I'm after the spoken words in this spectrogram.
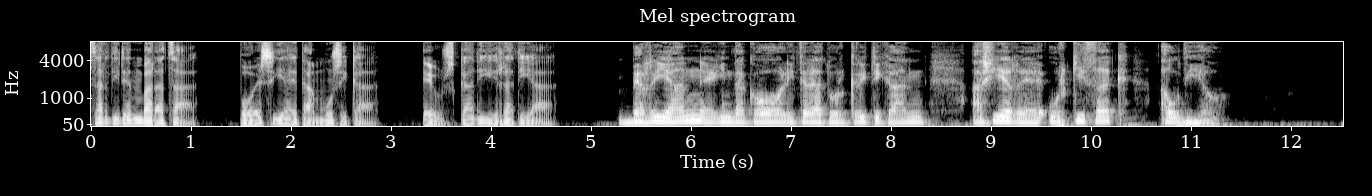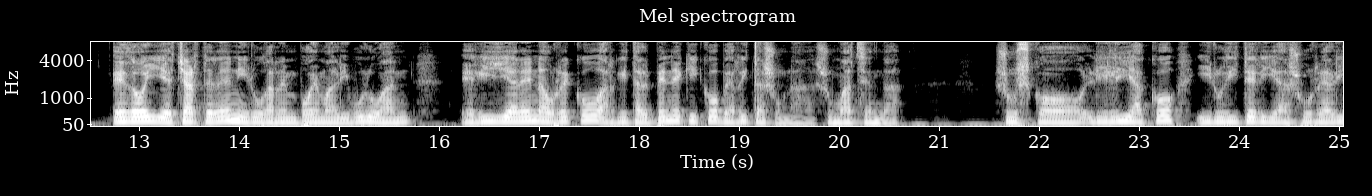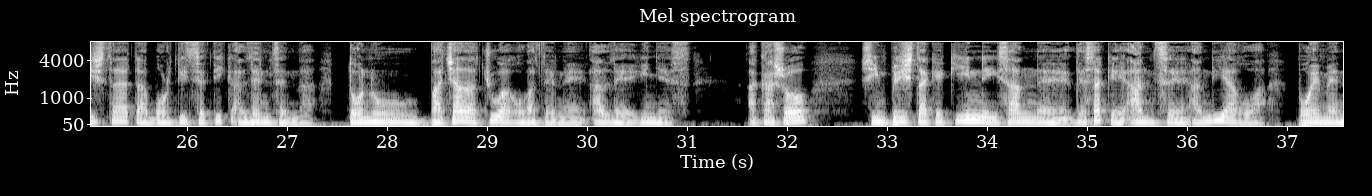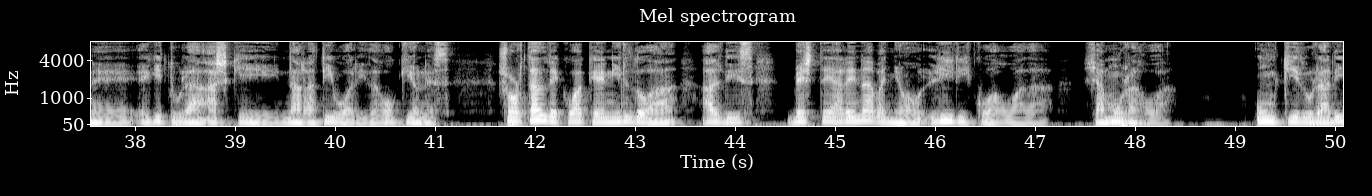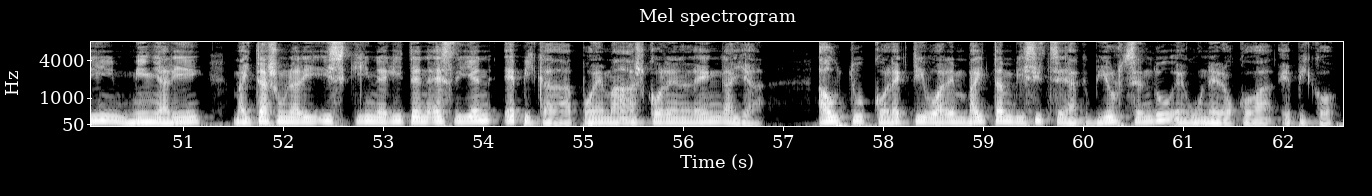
Lizardiren baratza, poesia eta musika, Euskadi irratia. Berrian egindako literatur kritikan hasierre urkizak audio. Edoi etxarteren irugarren poema liburuan, egilearen aurreko argitalpenekiko berritasuna sumatzen da. Suzko liliako iruditeria surrealista eta bortitzetik aldentzen da, tonu patxadatxuago baten eh, alde eginez. Akaso, simplistakekin izan eh, dezake antze handiagoa poemen eh, egitura aski narratiboari dagokionez, sortaldekoaken hildoa aldiz beste arena baino lirikoagoa da, xamurragoa unkidurari, minari, maitasunari izkin egiten ez dien epika da poema askoren lehen gaia. Autu kolektiboaren baitan bizitzeak bihurtzen du egunerokoa epiko.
